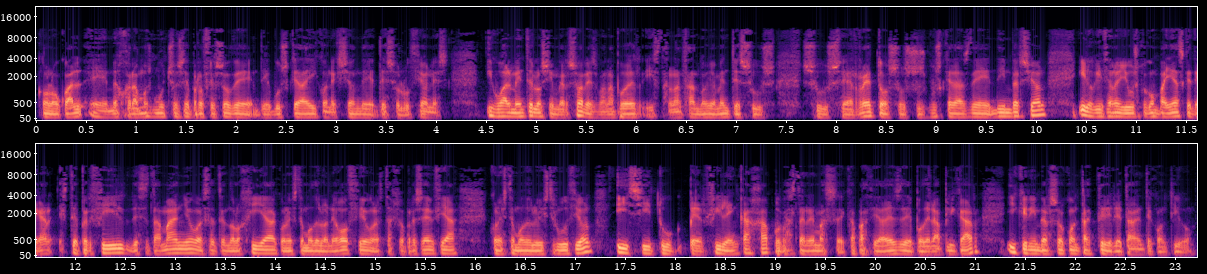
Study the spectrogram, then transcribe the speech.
con lo cual eh, mejoramos mucho ese proceso de, de búsqueda y conexión de, de, soluciones. Igualmente los inversores van a poder y están lanzando obviamente sus, sus eh, retos o sus búsquedas de, de, inversión y lo que dicen, yo busco compañías que tengan este perfil, de este tamaño, con esta tecnología, con este modelo de negocio, con esta geopresencia, con este modelo de distribución y si tu perfil encaja, pues vas a tener más eh, capacidad de poder aplicar y que el inversor contacte directamente contigo.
